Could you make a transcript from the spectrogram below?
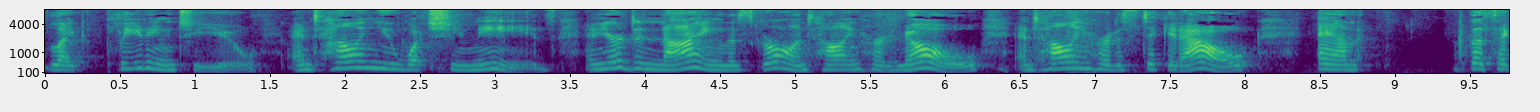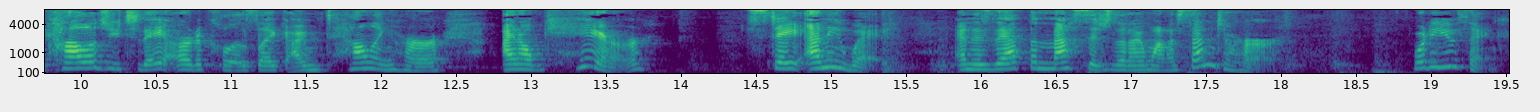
like pleading to you and telling you what she needs. And you're denying this girl and telling her no and telling her to stick it out. And the Psychology Today article is like, I'm telling her, I don't care. Stay anyway. And is that the message that I want to send to her? What do you think?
